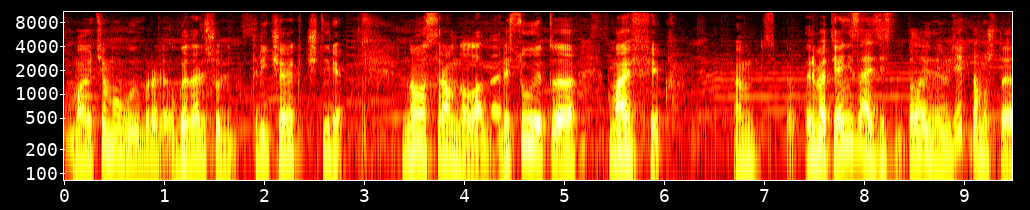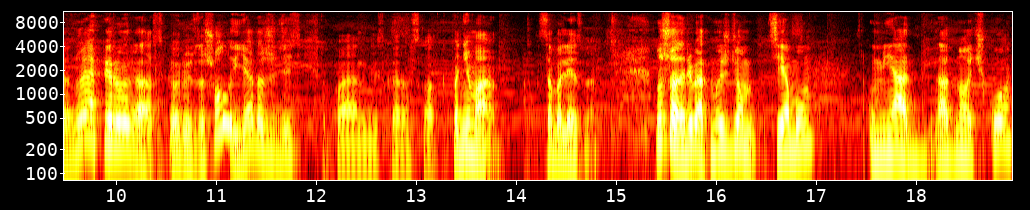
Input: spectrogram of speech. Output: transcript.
Мою тему выбрали, угадали, что ли, три человека, четыре. Но все равно, ладно. Рисует э, Мафик. Эм, ребят, я не знаю здесь половина людей, потому что, ну, я первый раз, говорю, зашел, и я даже здесь... Тупая английская раскладка. Понимаю. Соболезную. Ну что, ребят, мы ждем тему. У меня одно очко.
